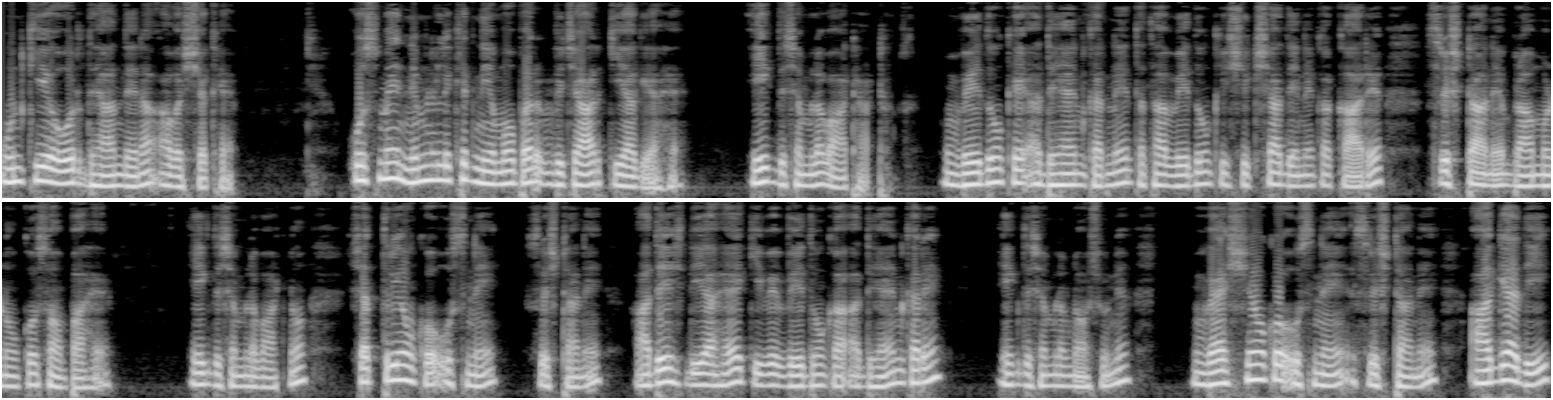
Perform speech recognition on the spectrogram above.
उनकी ओर ध्यान देना आवश्यक है। उसमें निम्नलिखित नियमों पर विचार किया गया है। एक दशमलव आठ आठ। वेदों के अध्ययन करने तथा वेदों की शिक्षा देने का कार्य सृष्टा ने ब्राह्मणों को सौंपा है। एक दशमलव आठ नौ। क्षत्रियों को उसने, सृष्टा ने, आदेश दिया है कि वे वेदों का अध्ययन करें। एक दशमलव नौ शून्य। वैश्यों को उसने, सृष्टा ने, आज्ञा दी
